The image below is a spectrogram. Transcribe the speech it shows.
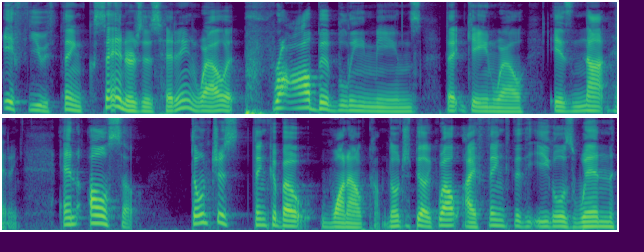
if you think Sanders is hitting, well, it probably means that Gainwell is not hitting. And also, don't just think about one outcome. Don't just be like, well, I think that the Eagles win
